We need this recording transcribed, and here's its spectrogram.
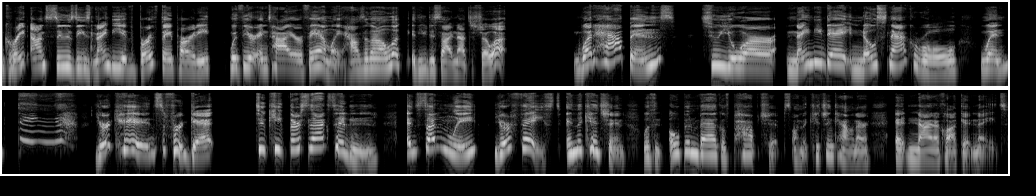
Great Aunt Susie's 90th birthday party with your entire family. How's it going to look if you decide not to show up? What happens to your 90 day no snack rule when ding, your kids forget to keep their snacks hidden and suddenly you're faced in the kitchen with an open bag of pop chips on the kitchen counter at nine o'clock at night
